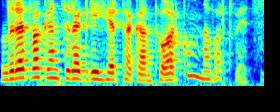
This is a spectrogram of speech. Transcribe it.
Լրատվական ծրագրի հերթական թողարկումն ավարտվեց։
